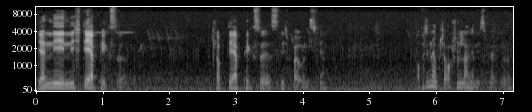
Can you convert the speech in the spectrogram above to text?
ja, nee, nicht der Pixel. Ich glaube, der Pixel ist nicht bei uns hier. Aber den habe ich auch schon lange nicht mehr gehört.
